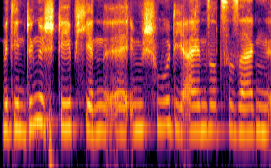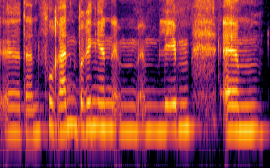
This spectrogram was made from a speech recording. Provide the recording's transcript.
mit den Düngestäbchen äh, im Schuh, die einen sozusagen äh, dann voranbringen im, im Leben. Ähm,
